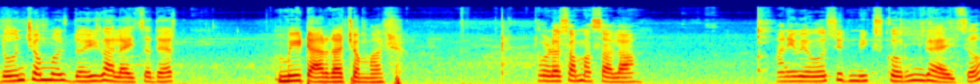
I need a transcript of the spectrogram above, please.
दोन चम्मच दही घालायचं त्यात. मीठ अर्धा चम्मच. थोडासा मसाला आणि व्यवस्थित मिक्स करून घ्यायचं.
